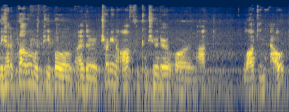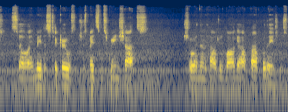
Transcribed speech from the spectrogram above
We had a problem with people either turning off the computer or not logging out. So I made a sticker, just made some screenshots showing them how to log out properly. Just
